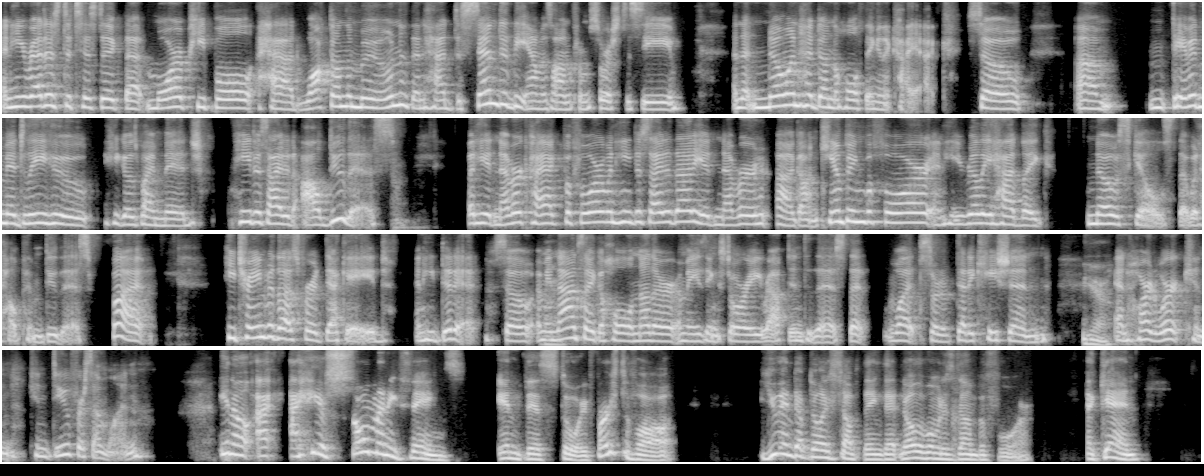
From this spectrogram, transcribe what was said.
and he read a statistic that more people had walked on the moon than had descended the Amazon from source to sea, and that no one had done the whole thing in a kayak. So, um, David Midgley, who he goes by Midge, he decided, I'll do this. but he had never kayaked before when he decided that. He had never uh, gone camping before, and he really had like no skills that would help him do this. But he trained with us for a decade and he did it. So, I mean, that's like a whole nother amazing story wrapped into this that what sort of dedication yeah. and hard work can can do for someone. You know, I, I hear so many things in this story. First of all, you end up doing something that no other woman has done before. Again,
